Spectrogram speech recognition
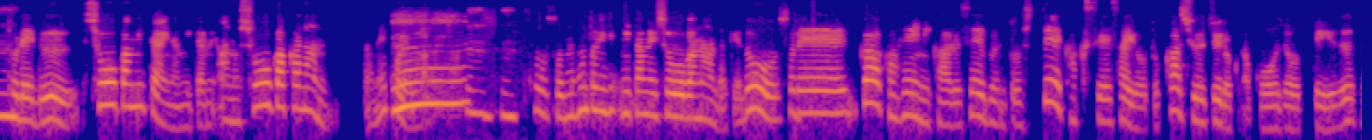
うん。取れる生姜みたいな見た目あの生姜かなんだねこれは。うん。うんうん。そうそう、もう本当に見た目生姜なんだけど、それがカフェインに変わる成分として覚醒作用とか集中力の向上っていう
